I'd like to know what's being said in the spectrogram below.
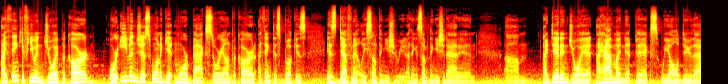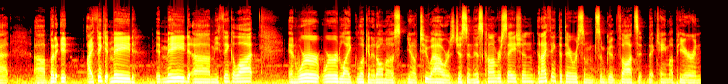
I think if you enjoy Picard or even just want to get more backstory on Picard, I think this book is is definitely something you should read. I think it's something you should add in. Um, I did enjoy it. I have my nitpicks. We all do that, uh, but it I think it made it made uh, me think a lot. And we're we're like looking at almost you know two hours just in this conversation, and I think that there were some some good thoughts that, that came up here and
